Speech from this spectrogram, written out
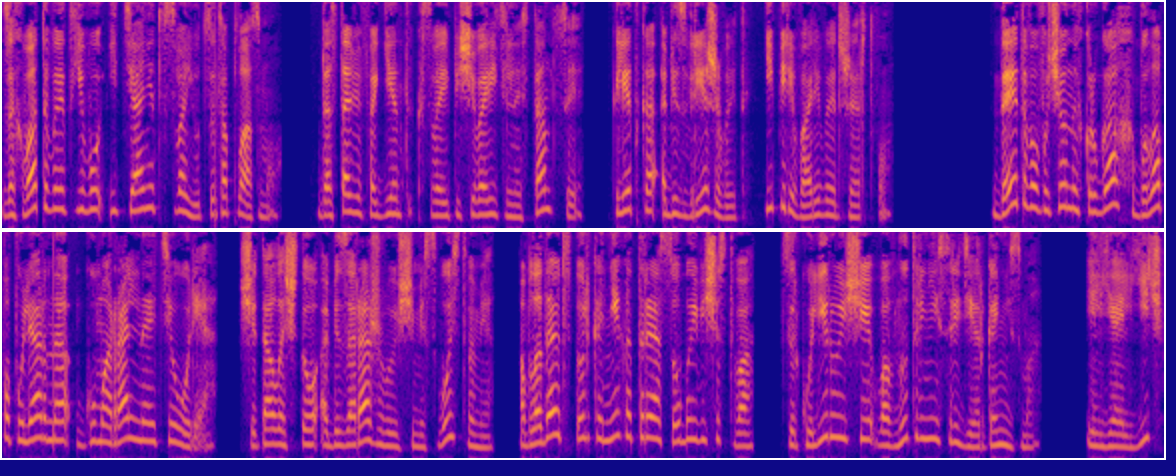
захватывает его и тянет в свою цитоплазму. Доставив агент к своей пищеварительной станции, клетка обезвреживает и переваривает жертву. До этого в ученых кругах была популярна гуморальная теория, Считалось, что обеззараживающими свойствами обладают только некоторые особые вещества, циркулирующие во внутренней среде организма. Илья Ильич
